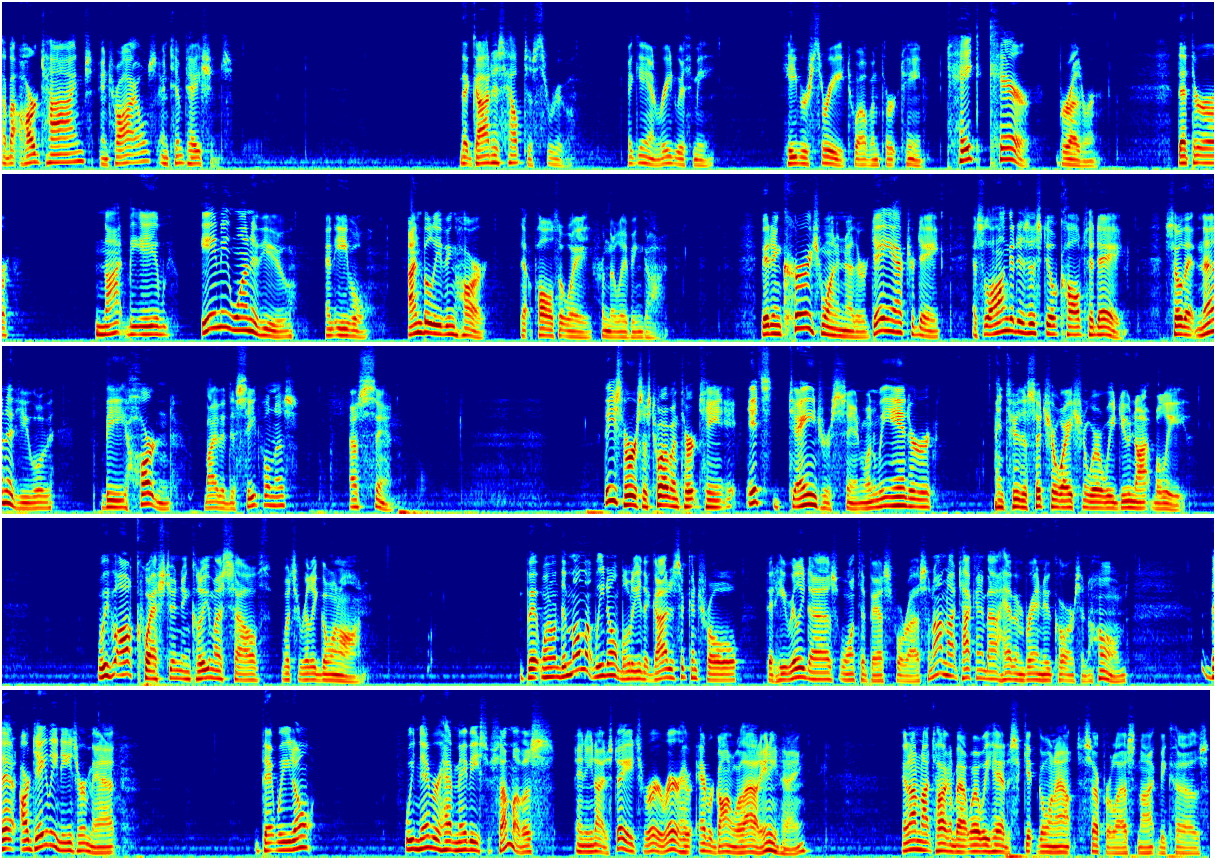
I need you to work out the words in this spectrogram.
about hard times and trials and temptations that God has helped us through. Again, read with me Hebrews 3 12 and 13. Take care, brethren that there are not be any one of you an evil, unbelieving heart that falls away from the living God. But encourage one another day after day, as long as it is still called today, so that none of you will be hardened by the deceitfulness of sin. These verses 12 and 13, it's dangerous sin when we enter into the situation where we do not believe. We've all questioned, including myself, what's really going on. But when the moment we don't believe that God is in control, that He really does want the best for us, and I'm not talking about having brand new cars and homes, that our daily needs are met, that we don't, we never have, maybe some of us in the United States, very rare, have ever gone without anything. And I'm not talking about, well, we had to skip going out to supper last night because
